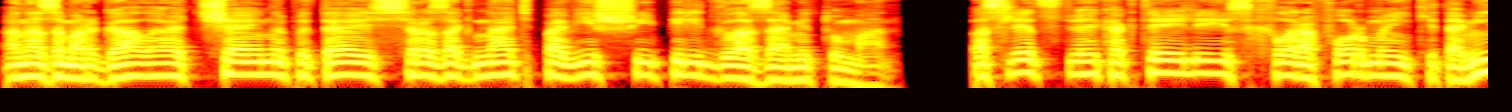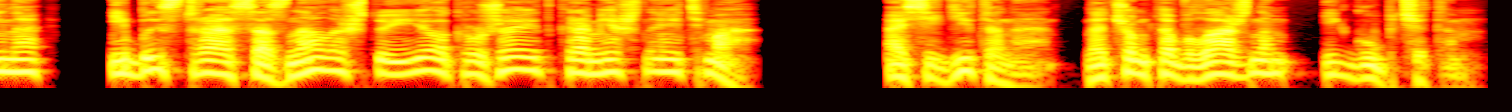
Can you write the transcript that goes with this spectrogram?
Она заморгала, отчаянно пытаясь разогнать повисший перед глазами туман. Последствия коктейля из хлороформа и кетамина и быстро осознала, что ее окружает кромешная тьма. А сидит она на чем-то влажном и губчатом.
